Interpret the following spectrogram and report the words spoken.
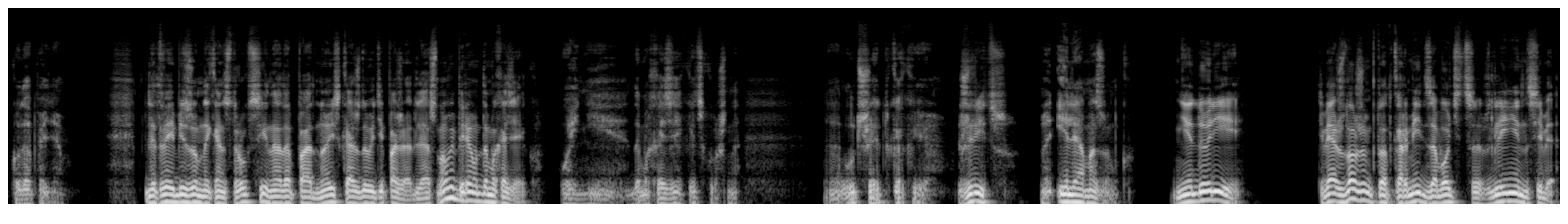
Куда пойдем? Для твоей безумной конструкции надо по одной из каждого типажа. Для основы берем домохозяйку. Ой, не, домохозяйка — это скучно. Лучше эту, как ее, жрицу. Или амазонку. Не дури. Тебя же должен кто-то кормить, заботиться. Взгляни на себя.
